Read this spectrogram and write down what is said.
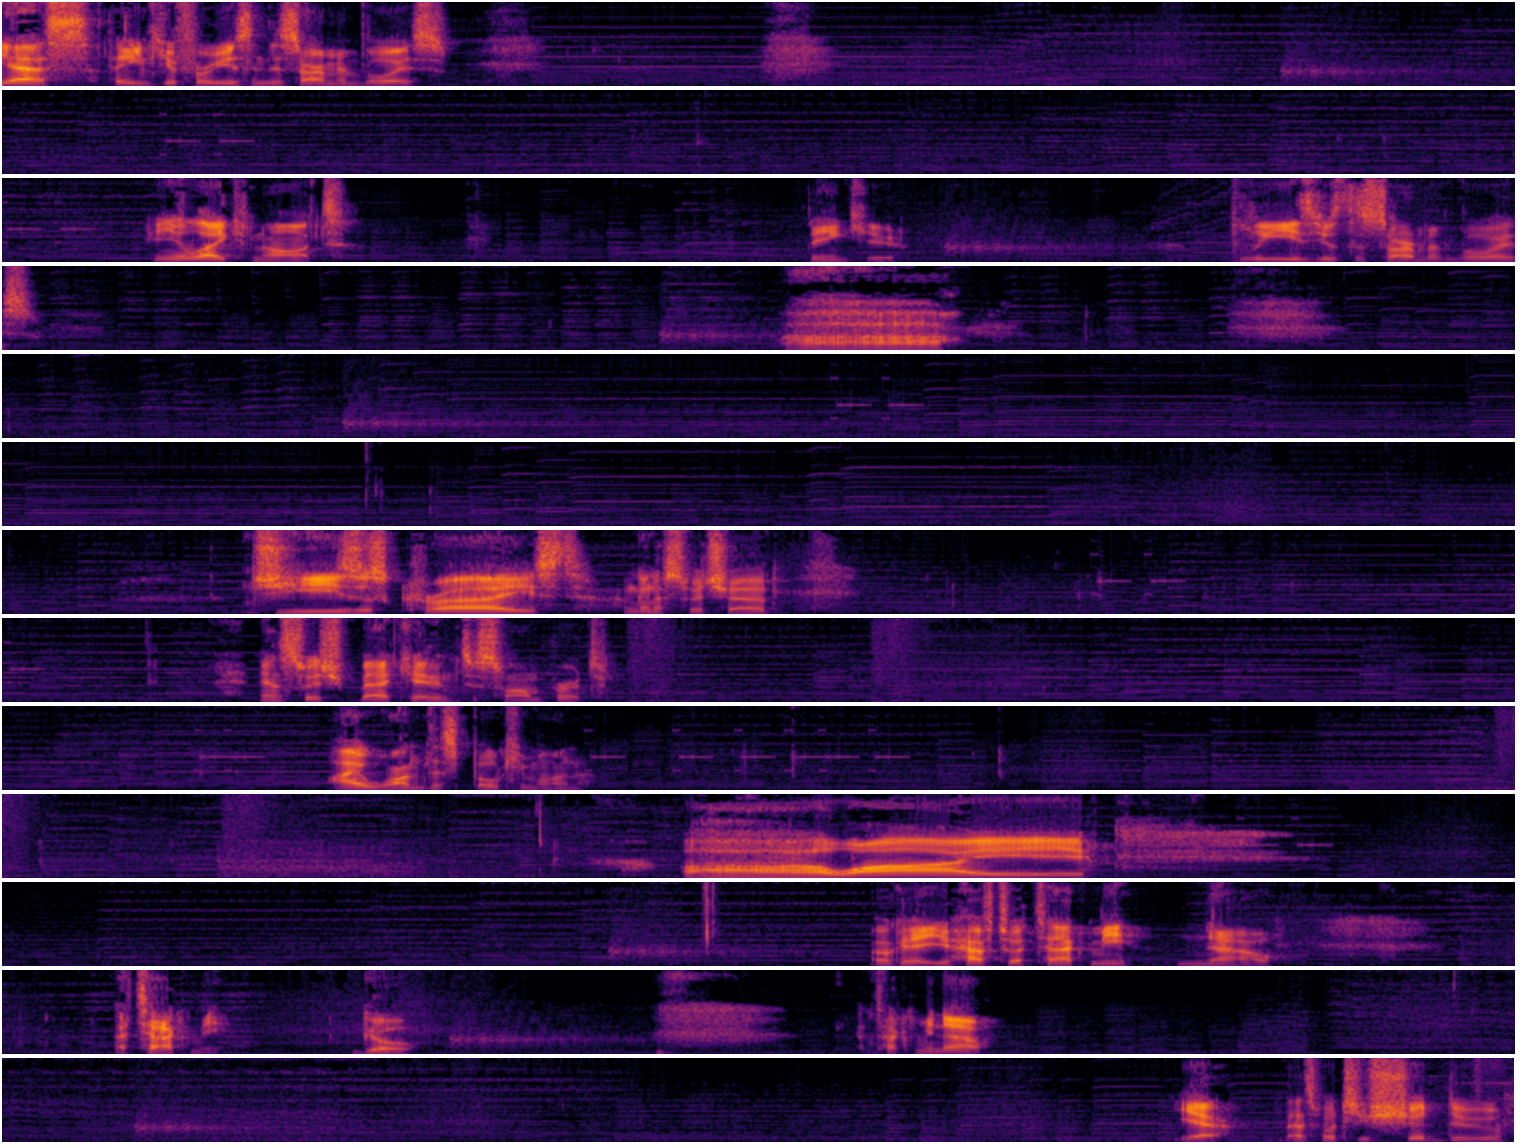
Yes, thank you for using disarming voice. Can you like not? Thank you. Please use the disarming voice. Ah. Jesus Christ. I'm gonna switch out. And switch back in into Swampert. I want this Pokemon. Oh, why? Okay, you have to attack me now. Attack me. Go. Attack me now. Yeah, that's what you should do.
